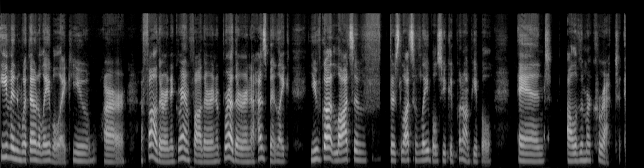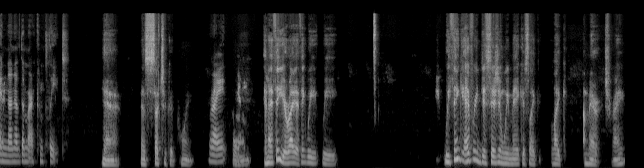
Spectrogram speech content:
even without a label like you are a father and a grandfather and a brother and a husband like you've got lots of there's lots of labels you could put on people and all of them are correct and none of them are complete. Yeah that's such a good point. Right? Um, and i think you're right i think we we we think every decision we make is like like a marriage, right?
